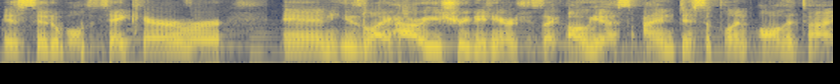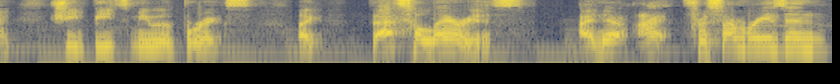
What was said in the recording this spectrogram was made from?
is suitable to take care of her, and he's like, "How are you treated here?" She's like, "Oh yes, I am disciplined all the time. She beats me with bricks." Like that's hilarious. I know. I for some reason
